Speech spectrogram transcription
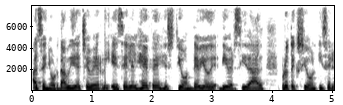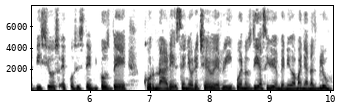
al señor David Echeverry, es él el jefe de gestión de biodiversidad, protección y servicios ecosistémicos de Cornare. Señor Echeverry, buenos días y bienvenido a Mañanas Blue.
